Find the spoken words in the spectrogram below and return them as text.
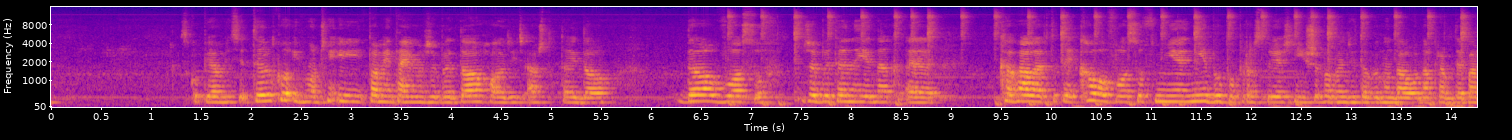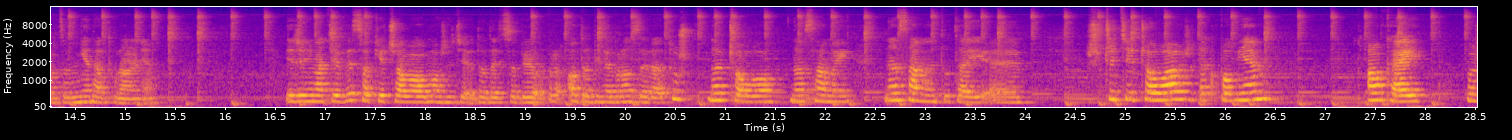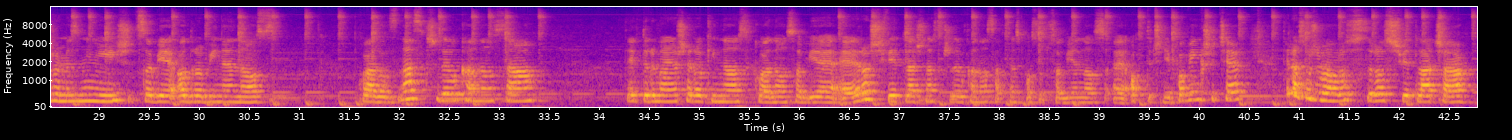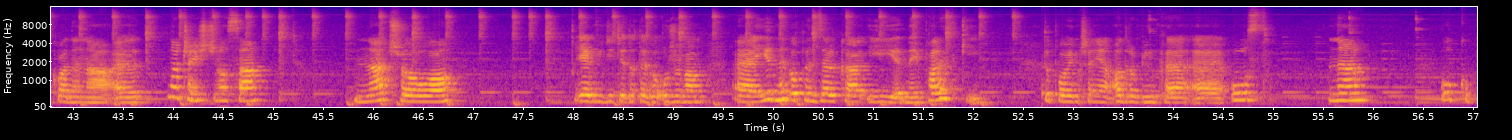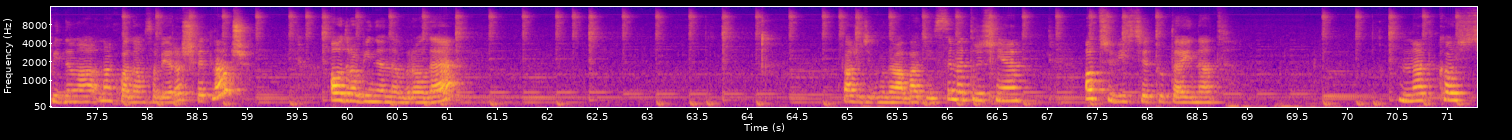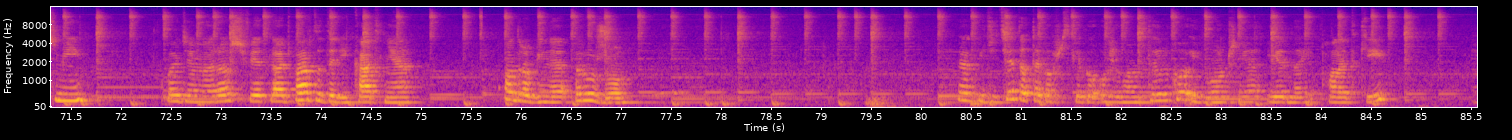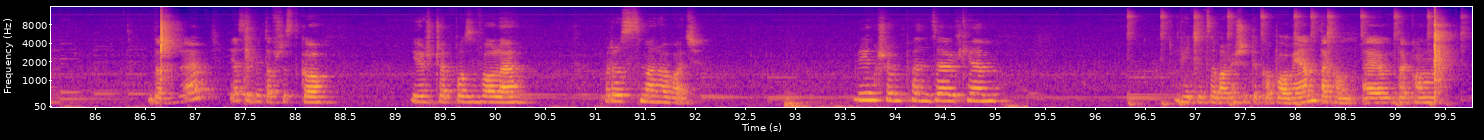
Skupiamy się tylko i wyłącznie i pamiętajmy, żeby dochodzić aż tutaj do, do włosów, żeby ten jednak e, kawałek tutaj koło włosów nie, nie był po prostu jaśniejszy, bo będzie to wyglądało naprawdę bardzo nienaturalnie. Jeżeli macie wysokie czoło, możecie dodać sobie odrobinę bronzera tuż na czoło, na samej, na samym tutaj e, szczycie czoła, że tak powiem. Ok, możemy zmniejszyć sobie odrobinę nos, kładąc na skrzydełka nosa. Te, które mają szeroki nos, kładą sobie e, rozświetlacz na skrzydełka nosa, w ten sposób sobie nos e, optycznie powiększycie. Teraz używam roz, rozświetlacza, kładę na, e, na część nosa, na czoło. Jak widzicie, do tego używam jednego pędzelka i jednej paletki. Tu powiększenia odrobinkę ust. Na u kupidma nakładam sobie rozświetlacz, odrobinę na brodę. Twarz będzie wyglądała bardziej symetrycznie. Oczywiście tutaj nad, nad kośćmi będziemy rozświetlać bardzo delikatnie odrobinę różu. Jak widzicie, do tego wszystkiego używam tylko i wyłącznie jednej paletki. Dobrze, ja sobie to wszystko jeszcze pozwolę rozsmarować większym pędzelkiem. Wiecie co Wam jeszcze tylko powiem? Taką, em, taką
